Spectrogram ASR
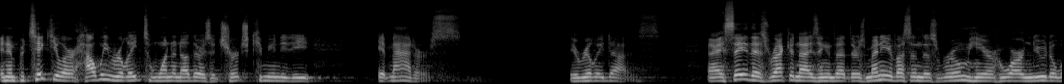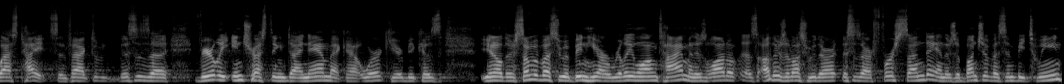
And in particular, how we relate to one another as a church community, it matters. It really does. And I say this recognizing that there's many of us in this room here who are new to West Heights. In fact, this is a really interesting dynamic at work here because, you know, there's some of us who have been here a really long time, and there's a lot of others of us who are, this is our first Sunday, and there's a bunch of us in between.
